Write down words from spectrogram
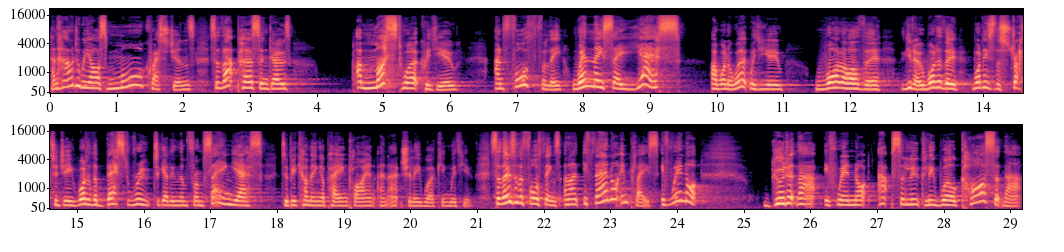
and how do we ask more questions so that person goes, I must work with you. And fourthly, when they say yes, I want to work with you, what are the, you know, what are the, what is the strategy? What are the best route to getting them from saying yes to becoming a paying client and actually working with you? So those are the four things. And I, if they're not in place, if we're not good at that, if we're not absolutely world class at that,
